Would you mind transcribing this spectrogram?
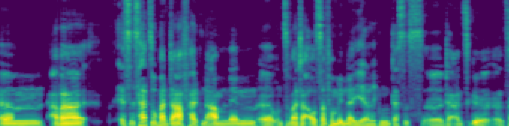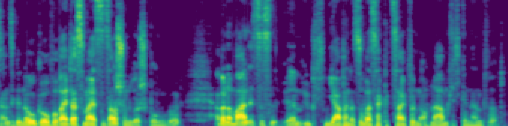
Ähm, aber es ist halt so, man darf halt Namen nennen äh, und so weiter, außer von Minderjährigen. Das ist äh, der einzige, das einzige No-Go, wobei das meistens auch schon übersprungen wird. Aber normal ist es ähm, üblich in Japan, dass sowas halt gezeigt wird und auch namentlich genannt wird.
